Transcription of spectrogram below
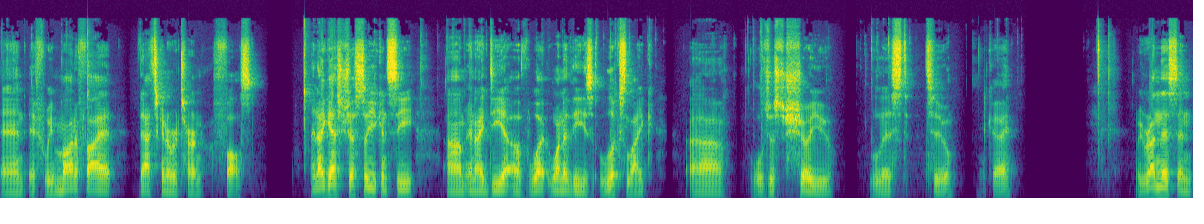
And if we modify it, that's going to return false. And I guess just so you can see um, an idea of what one of these looks like, uh, we'll just show you list 2. Okay. We run this and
